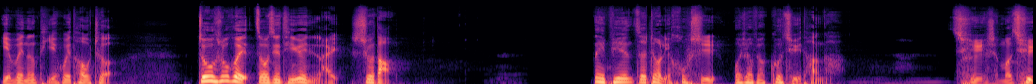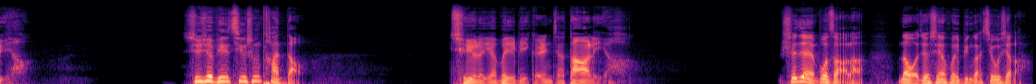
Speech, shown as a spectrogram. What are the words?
也未能体会透彻。周淑慧走进庭院里来说道：“那边在料理后事，我要不要过去一趟啊？”“去什么去呀？”徐学平轻声叹道：“去了也未必给人家搭理啊。”时间也不早了，那我就先回宾馆休息了。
